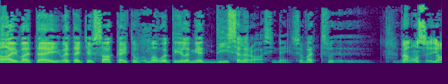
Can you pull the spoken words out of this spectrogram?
daai wat hy wat uit jou sak uit of maar ook hele meer decelerasie nê. Nee. So wat Wel ons ja,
